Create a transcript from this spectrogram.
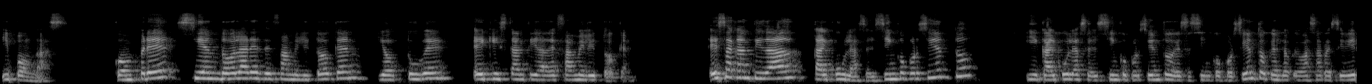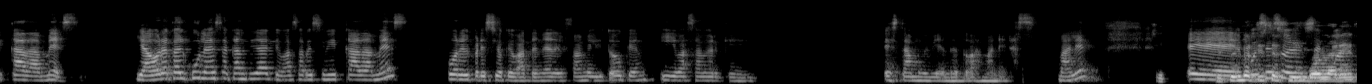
y pongas, compré 100 dólares de Family Token y obtuve X cantidad de Family Token. Esa cantidad calculas el 5% y calculas el 5% de ese 5%, que es lo que vas a recibir cada mes. Y ahora calcula esa cantidad que vas a recibir cada mes por el precio que va a tener el Family Token y vas a ver que está muy bien de todas maneras. ¿Vale? Si, eh, tú pues invertiste 100 dólares,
